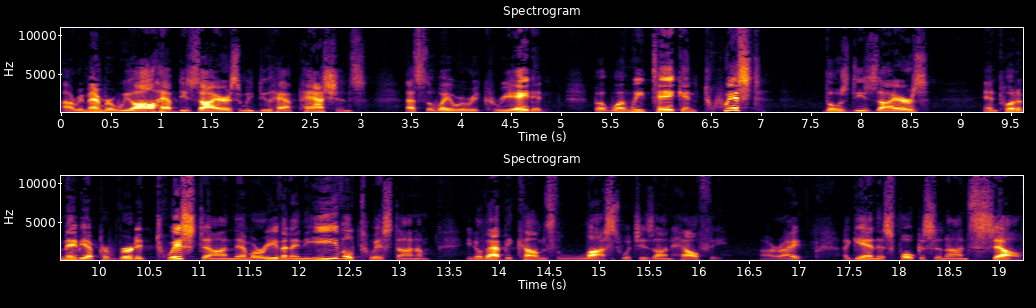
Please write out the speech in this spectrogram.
Uh, remember, we all have desires and we do have passions. That's the way we were created. But when we take and twist those desires and put a, maybe a perverted twist on them or even an evil twist on them, you know, that becomes lust, which is unhealthy. All right? Again, it's focusing on self.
